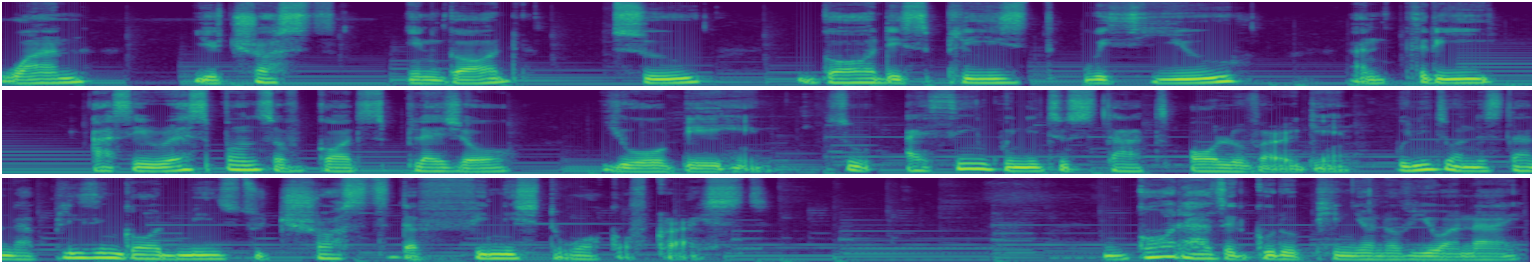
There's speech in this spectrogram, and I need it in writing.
one, you trust in God, Two, God is pleased with you. And three, as a response of God's pleasure, you obey Him. So I think we need to start all over again. We need to understand that pleasing God means to trust the finished work of Christ. God has a good opinion of you and I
